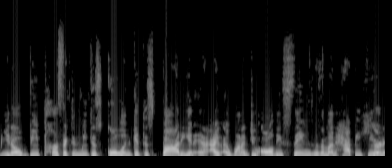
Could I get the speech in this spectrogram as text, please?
you know, be perfect and meet this goal and get this body. And, and I, I want to do all these things because I'm unhappy here. And,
